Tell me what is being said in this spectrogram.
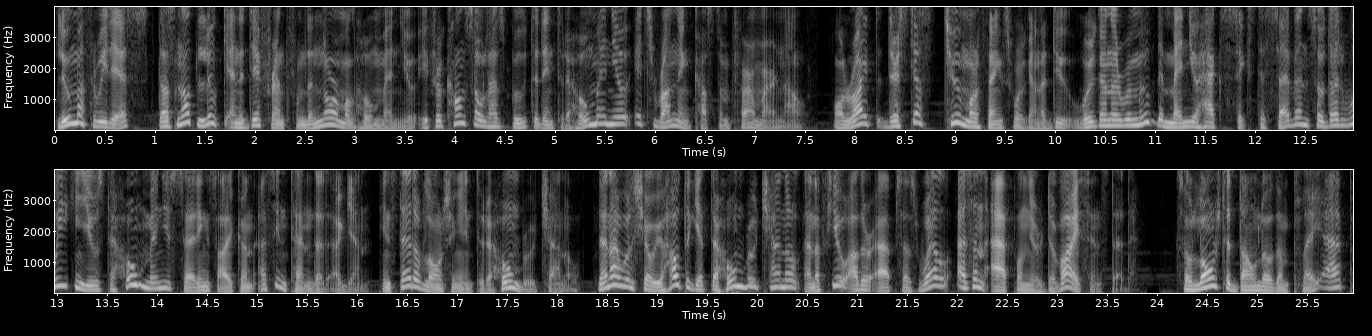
Luma 3DS does not look any different from the normal home menu. If your console has booted into the home menu, it's running custom firmware now. Alright, there's just two more things we're gonna do. We're gonna remove the menu hack 67 so that we can use the home menu settings icon as intended again, instead of launching into the homebrew channel. Then I will show you how to get the homebrew channel and a few other apps as well as an app on your device instead. So launch the download and play app,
